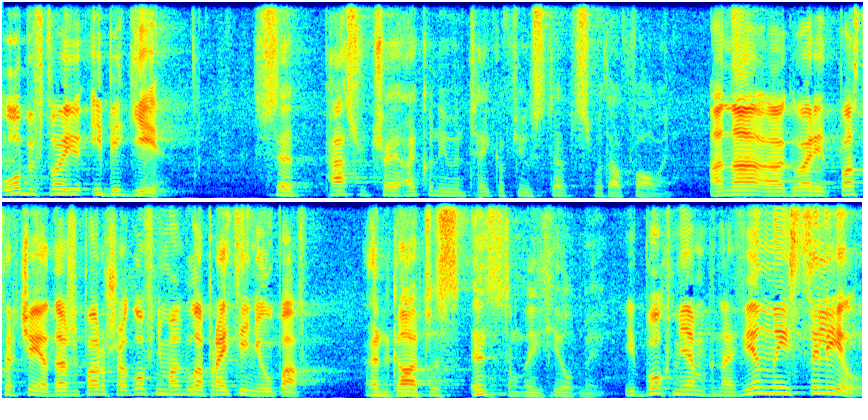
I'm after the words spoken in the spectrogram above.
обувь твою и беги. She said, Pastor Trey, I couldn't even take a few steps without falling. Она а, говорит, пастор Чей, я даже пару шагов не могла пройти, не упав. And God just instantly healed me. И Бог меня мгновенно исцелил.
